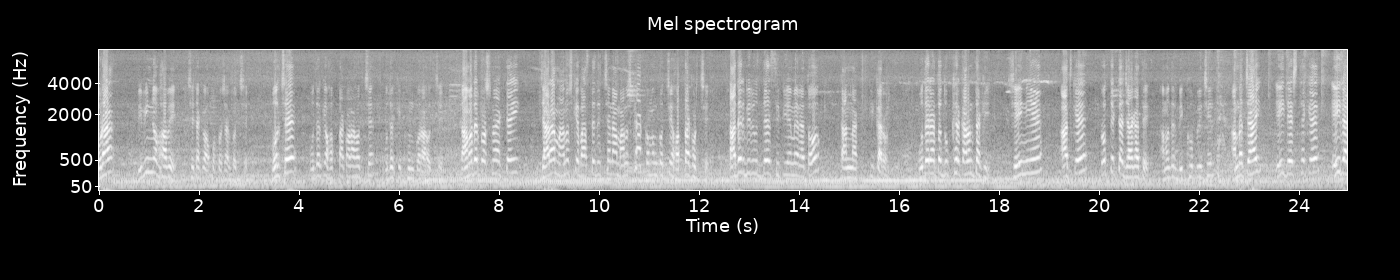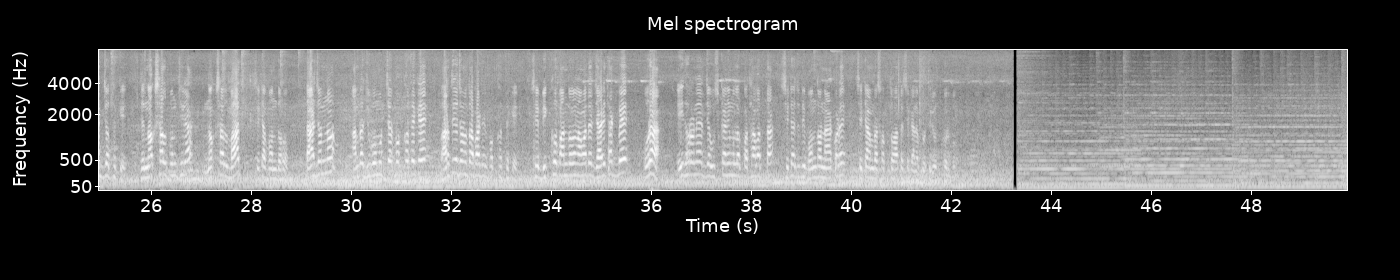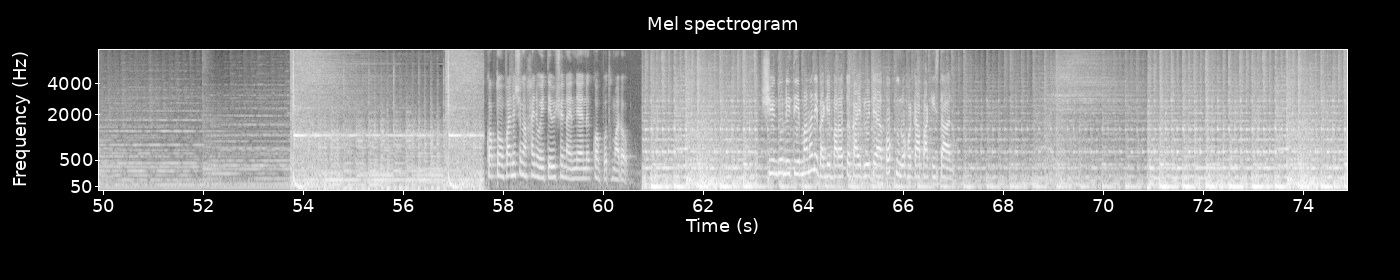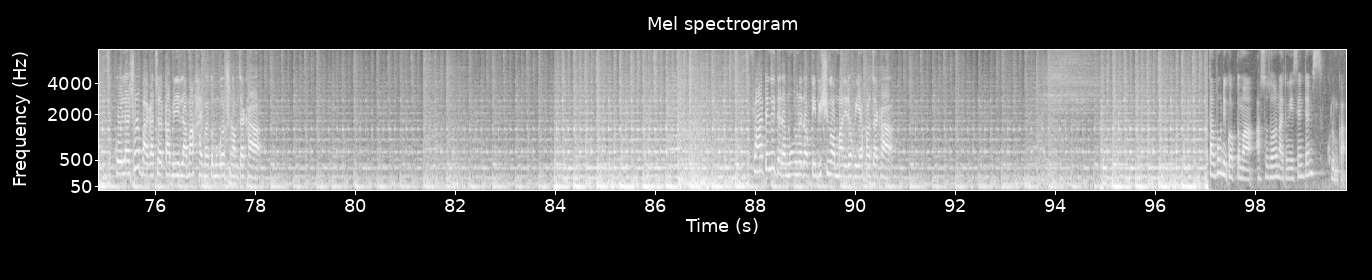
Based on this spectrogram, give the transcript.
ওরা বিভিন্নভাবে সেটাকে অপপ্রচার করছে বলছে, ওদেরকে হত্যা করা হচ্ছে, ওদেরকে খুন করা হচ্ছে। তা আমাদের প্রশ্ন একটাই, যারা মানুষকে বাঁচতে দিচ্ছে না, মানুষকে আক্রমণ করছে, হত্যা করছে, তাদের বিরুদ্ধে সিপিএম এর এত কান্না কি কারণ? ওদের এত দুঃখের কারণটা কি? সেই নিয়ে আজকে প্রত্যেকটা জায়গাতে আমাদের বিক্ষোভ মিছিল। আমরা চাই এই দেশ থেকে, এই রাজ্য থেকে যে নকশালপন্থীরা, নকশালবাদ, সেটা বন্ধ হোক। তার জন্য আমরা যুব মোর্চার পক্ষ থেকে, ভারতীয় জনতা পার্টির পক্ষ থেকে সেই বিক্ষোভ আন্দোলন আমাদের জারি থাকবে। ওরা এই ধরনের যে উস্কানিমূলক কথাবার্তা, সেটা যদি বন্ধ না করে, সেটা আমরা শক্ত হাতে সেখানে প্রতিরোধ করব। Highway Television 9 Kok Pothamarok. সিন্ধু নীতি মানানি বাগে ভারত কাইব্রিটে কক্তুন হরকা পাকিস্তান কৈলাসর বাগাছর কামিনী লামা হাইমাতমুঙ্গ সুনামজাখা ফ্লাটেঙ্গি তেরা মুংনা রকনি বিশুঙ্গ মানি rok ইয়াফার জাখা Tabuk ni Koktoma Asozor naitungi Sentence Kulumka.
